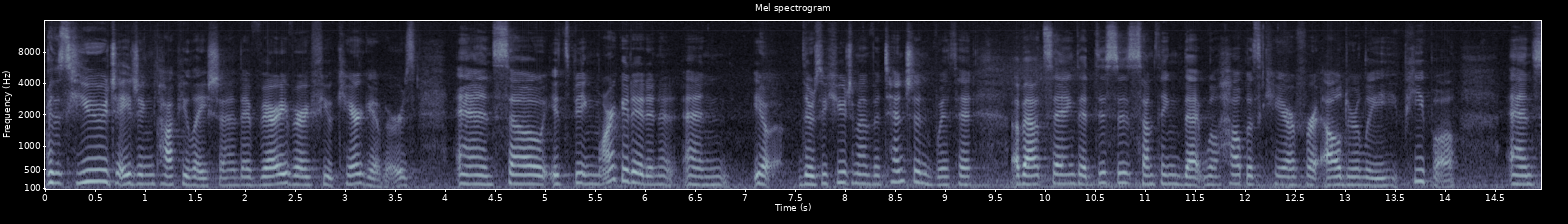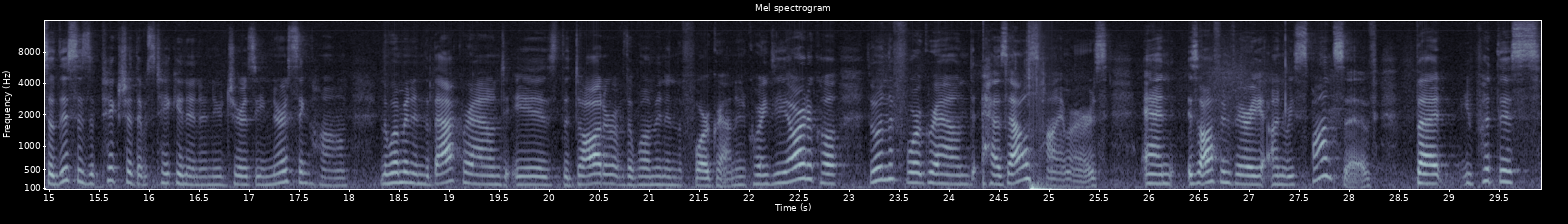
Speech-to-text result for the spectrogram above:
this huge aging population. They have very, very few caregivers. And so it's being marketed and, and you know, there's a huge amount of attention with it about saying that this is something that will help us care for elderly people. And so this is a picture that was taken in a New Jersey nursing home. The woman in the background is the daughter of the woman in the foreground. And according to the article, the woman in the foreground has Alzheimer's and is often very unresponsive. But you put this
